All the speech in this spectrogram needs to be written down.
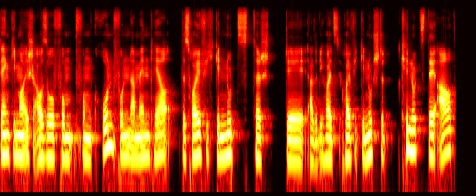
denke ich mal, ist auch so vom, vom Grundfundament her das häufig genutzte also die häufig genutzte, genutzte Art,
